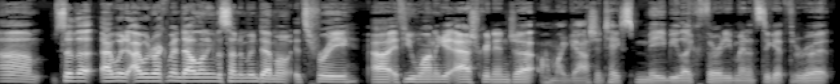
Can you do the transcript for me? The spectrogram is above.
Um, so the I would I would recommend downloading the Sun and Moon demo. It's free. Uh, if you want to get Ash Greninja, oh my gosh, it takes maybe like thirty minutes to get through it.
